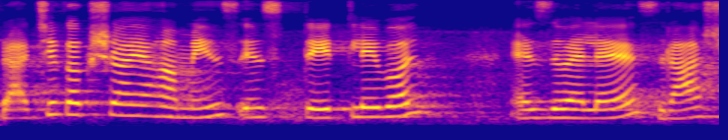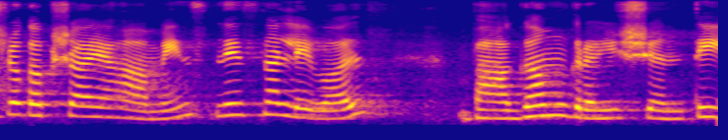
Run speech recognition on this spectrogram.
राज्यकक्षायाः means in state level as well as राष्ट्रकक्षायाः मीन्स् नेशनल् लेवल् भागं ग्रहीष्यन्ति।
